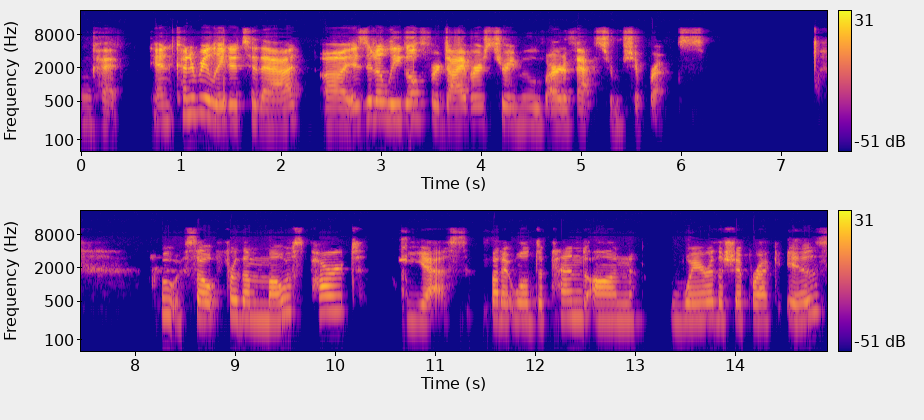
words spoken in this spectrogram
Okay, and kind of related to that, uh, is it illegal for divers to remove artifacts from shipwrecks? Ooh, so for the most part, yes, but it will depend on where the shipwreck is.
